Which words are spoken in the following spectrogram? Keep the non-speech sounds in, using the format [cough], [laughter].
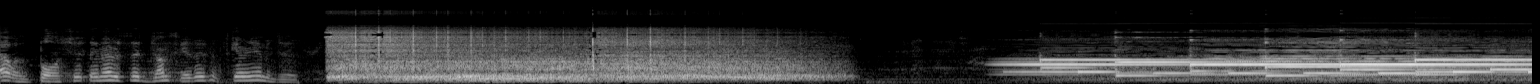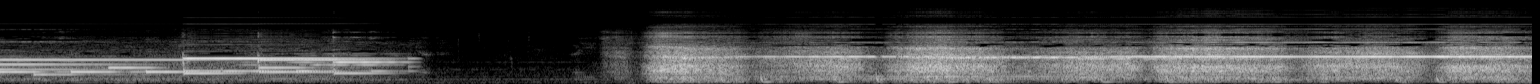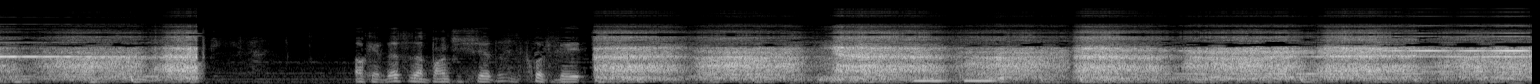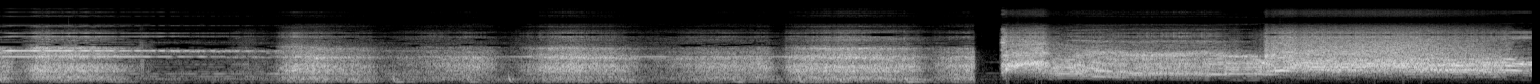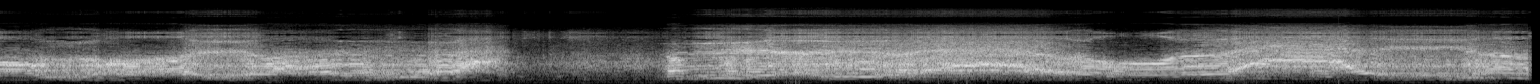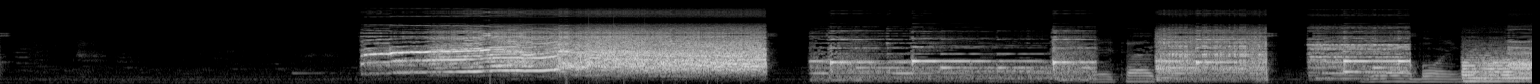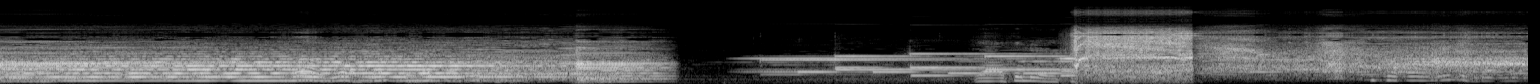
That was bullshit. They never said jump scares. They said scary images. This is a bunch of shit. This is clickbait. [sighs] [laughs] thuộc về những ảnh động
